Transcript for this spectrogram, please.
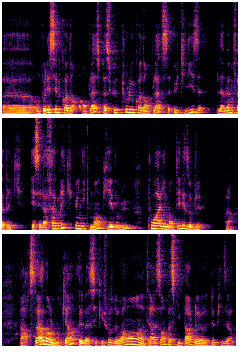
euh, on peut laisser le code en place parce que tout le code en place utilise la même fabrique. Et c'est la fabrique uniquement qui évolue pour alimenter les objets. Voilà. Alors ça, dans le bouquin, eh ben, c'est quelque chose de vraiment intéressant parce qu'il parle de, pizza.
